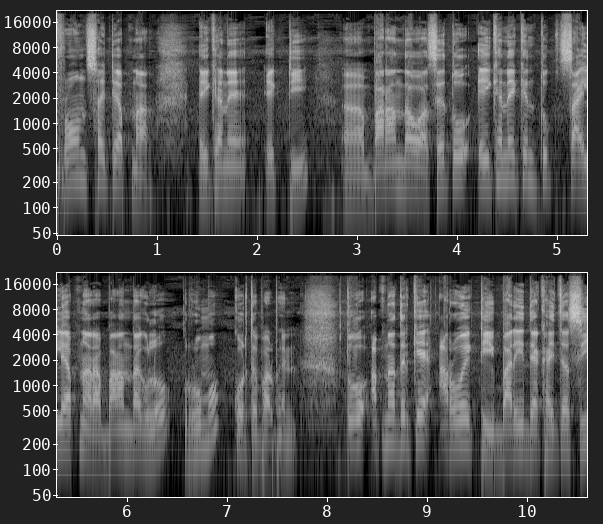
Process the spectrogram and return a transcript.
ফ্রন্ট সাইডে আপনার এইখানে একটি বারান্দাও আছে। তো এইখানে কিন্তু চাইলে আপনারা বারান্দাগুলো রুমও করতে পারবেন। তো আপনাদেরকে আরও একটি বাড়ি দেখাইতেছি।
